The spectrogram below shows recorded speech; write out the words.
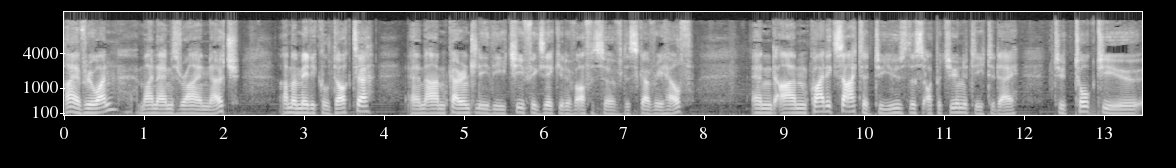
Hi everyone, my name is Ryan Noach. I'm a medical doctor and I'm currently the Chief Executive Officer of Discovery Health. And I'm quite excited to use this opportunity today to talk to you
